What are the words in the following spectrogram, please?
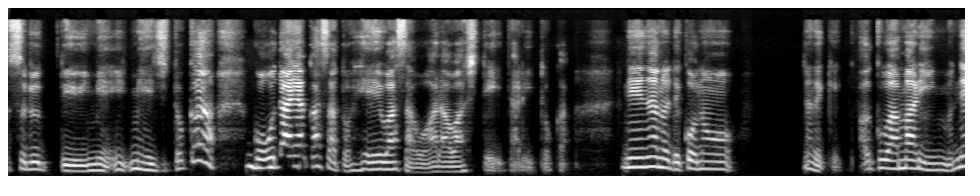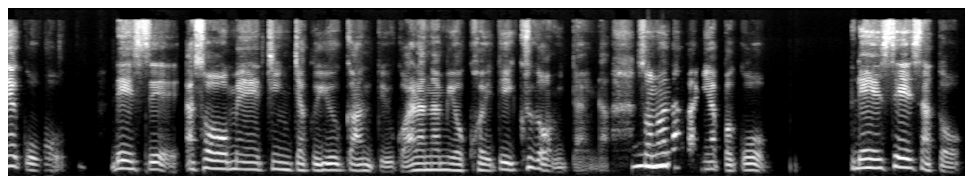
するっていうイメージとか、うこう、穏やかさと平和さを表していたりとか。ね、なので、この、なんだっけ、アクアマリンもね、こう、冷静、あ、聡明、沈着、勇敢っていう、こう、荒波を越えていくぞ、みたいな。うその中にやっぱこう、冷静さと、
